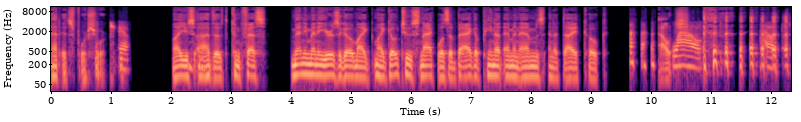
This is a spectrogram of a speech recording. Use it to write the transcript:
That is for sure. True. I used I have to confess many many years ago my my go-to snack was a bag of peanut M&Ms and a diet coke. Ouch. wow. Ouch.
